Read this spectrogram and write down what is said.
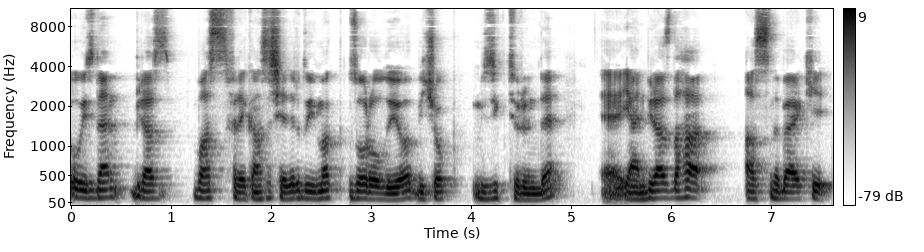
o yüzden biraz bas frekanslı şeyleri duymak zor oluyor birçok müzik türünde. Ee, yani biraz daha aslında belki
